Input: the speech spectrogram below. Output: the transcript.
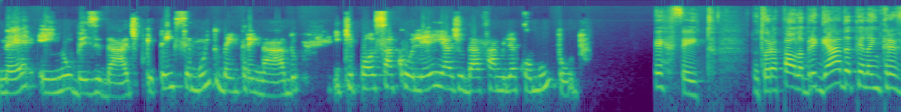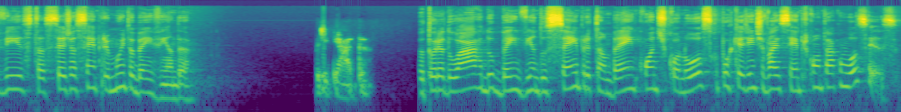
né, em obesidade, porque tem que ser muito bem treinado e que possa acolher e ajudar a família como um todo. Perfeito. Doutora Paula, obrigada pela entrevista. Seja sempre muito bem-vinda. Obrigada. Doutor Eduardo, bem-vindo sempre também. Conte conosco, porque a gente vai sempre contar com vocês.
